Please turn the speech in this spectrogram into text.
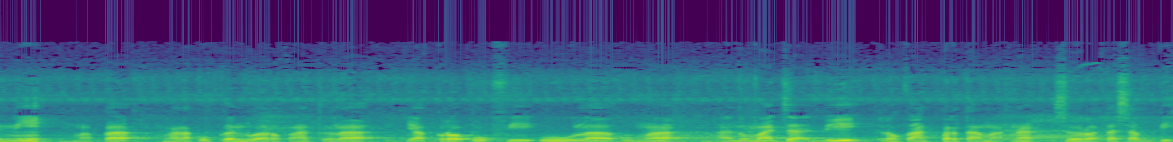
ini maka ngalakukan dua rakaat heula yaqra'u fi ulahuma anu maca di rakaat pertama na surat tasabbih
